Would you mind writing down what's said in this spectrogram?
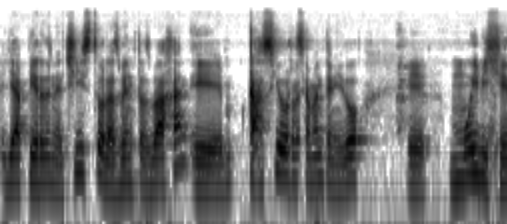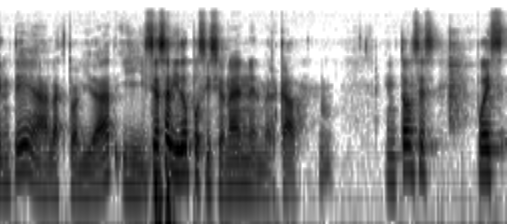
ya pierden el chiste las ventas bajan. Eh, Casio se ha mantenido eh, muy vigente a la actualidad y se ha sabido posicionar en el mercado. Entonces, pues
